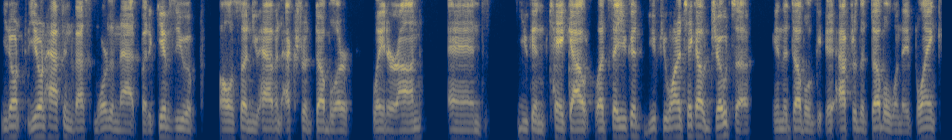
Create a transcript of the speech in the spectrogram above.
You don't you don't have to invest more than that, but it gives you a, all of a sudden you have an extra doubler later on, and you can take out, let's say you could, if you want to take out Jota in the double after the double when they blank,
